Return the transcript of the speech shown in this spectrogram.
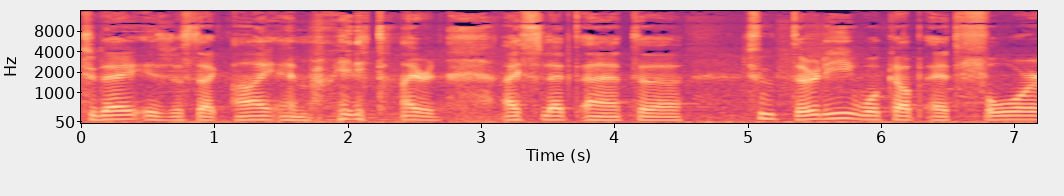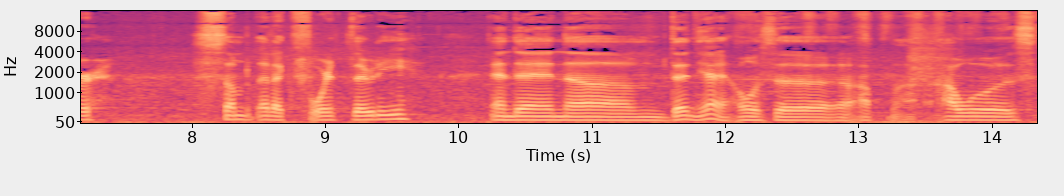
today is just like I am really tired. I slept at uh, two thirty, woke up at four, something like four thirty, and then um, then yeah, I was uh, I, I was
